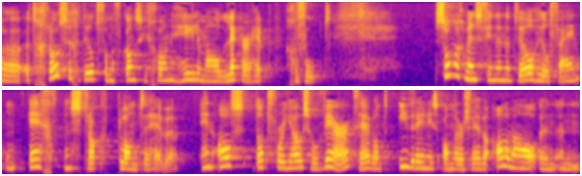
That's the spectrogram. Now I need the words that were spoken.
uh, het grootste gedeelte van de vakantie gewoon helemaal lekker heb gevoeld. Sommige mensen vinden het wel heel fijn om echt een strak plan te hebben. En als dat voor jou zo werkt, hè, want iedereen is anders, we hebben allemaal een, een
